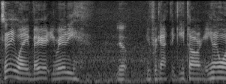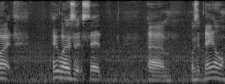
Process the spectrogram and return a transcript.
So anyway, Barret, you ready? Yep. You forgot the guitar. You know what? Who was it said? Um, was it Dale?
